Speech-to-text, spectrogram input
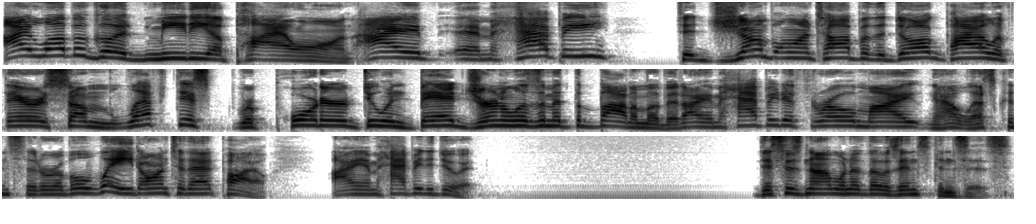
I love a good media pile on. I am happy to jump on top of the dog pile if there is some leftist reporter doing bad journalism at the bottom of it. I am happy to throw my now less considerable weight onto that pile. I am happy to do it. This is not one of those instances.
